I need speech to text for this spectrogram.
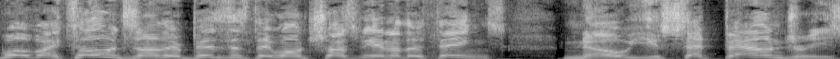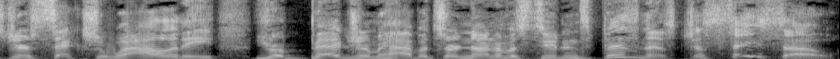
Well, if I tell them it's none of their business, they won't trust me in other things. No, you set boundaries. Your sexuality, your bedroom habits are none of a student's business. Just say so.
